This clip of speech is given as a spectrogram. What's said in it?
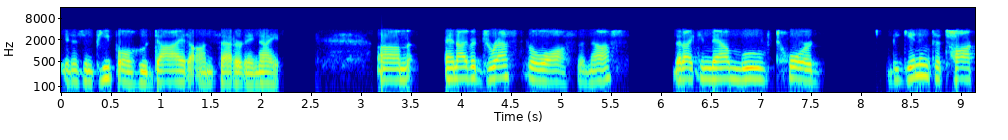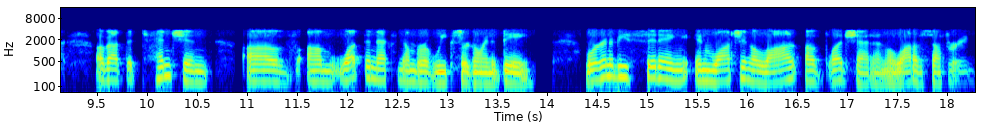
innocent people who died on Saturday night. Um, and I've addressed the loss enough that I can now move toward beginning to talk about the tension of um, what the next number of weeks are going to be. We're going to be sitting and watching a lot of bloodshed and a lot of suffering.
